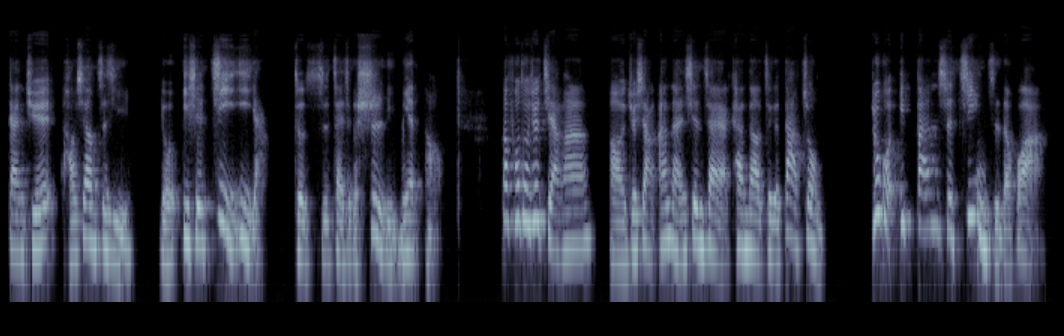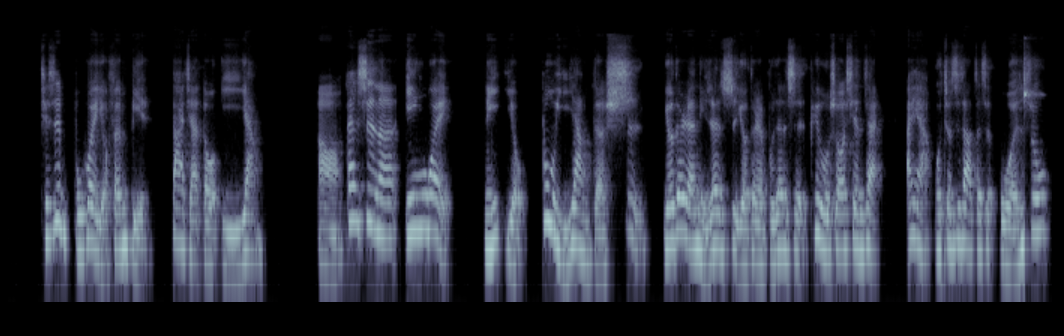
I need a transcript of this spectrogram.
感觉好像自己有一些记忆呀、就是在这个视里面啊。那佛陀就讲啊，啊，就像阿难现在啊看到这个大众，如果一般是镜子的话，其实不会有分别，大家都一样啊。但是呢，因为你有不一样的事。有的人你认识，有的人不认识。譬如说，现在，哎呀，我就知道这是文殊，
